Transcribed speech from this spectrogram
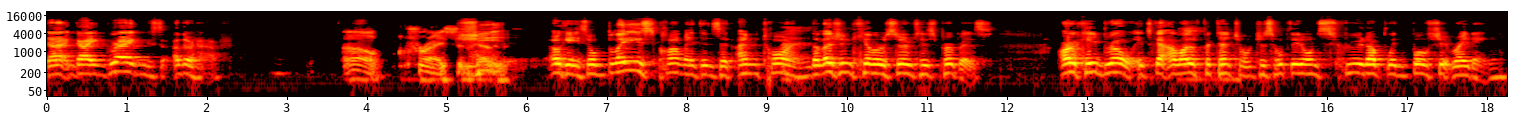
that guy Greg's other half. Oh, Christ heaven. okay, so Blaze commented and said, "I'm torn. The Legend Killer served his purpose." RK Bro, it's got a lot of potential. Just hope they don't screw it up with bullshit writing.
